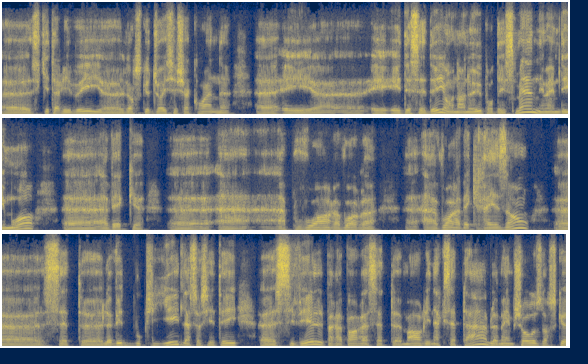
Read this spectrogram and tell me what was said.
euh, ce qui est arrivé lorsque Joyce Echaquan est, est, décédé. On en a eu pour des semaines et même des mois avec à, à, pouvoir avoir à avoir avec raison euh, cette euh, levée de bouclier de la société euh, civile par rapport à cette mort inacceptable. Même chose lorsque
